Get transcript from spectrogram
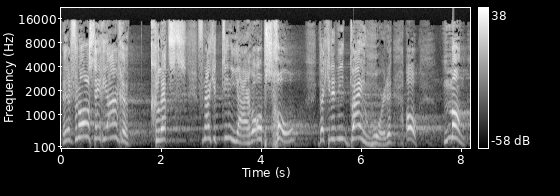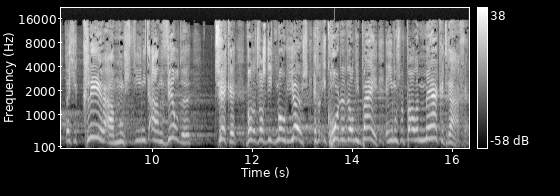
Er is van alles tegen je aangekletst. Vanuit je tien jaren op school. Dat je er niet bij hoorde. Oh, man, dat je kleren aan moest die je niet aan wilde trekken, want het was niet modieus. Ik hoorde er dan niet bij. En je moest bepaalde merken dragen.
